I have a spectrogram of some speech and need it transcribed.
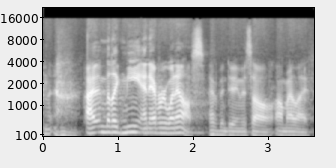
I'm like me and everyone else have been doing this all, all my life.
